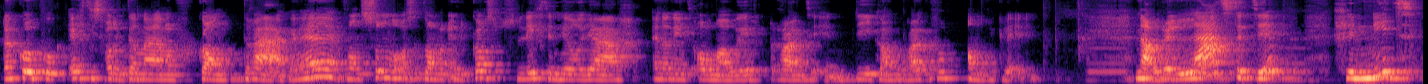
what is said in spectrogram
dan koop ik ook echt iets wat ik daarna nog kan dragen. Hè? Want zonder als het dan maar in de kast ligt een heel jaar en dan neemt allemaal weer ruimte in. Die je kan gebruiken voor andere kleding. Nou, de laatste tip. Geniet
